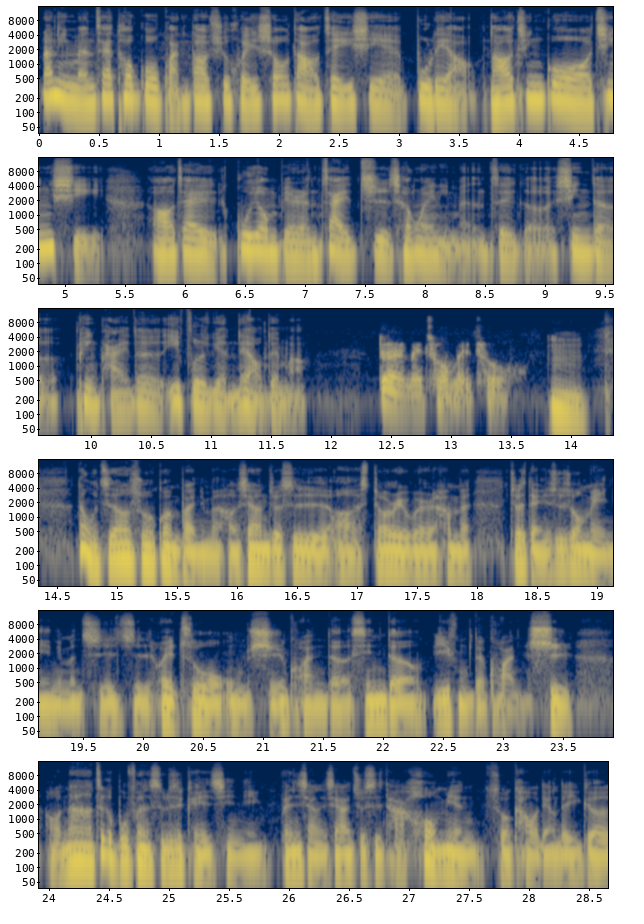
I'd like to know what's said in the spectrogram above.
那你们再透过管道去回收到这一些布料，然后经过清洗，然后再雇佣别人再制，成为你们这个新的品牌的衣服的原料，对吗？对，没错，没错。嗯。那我知道说冠白你们好像就是呃，Storywear 他们就是等于是说每年你们其实只会做五十款的新的衣服的款式。好，那这个部分是不是可以请你分享一下，就是它后面所考量的一个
